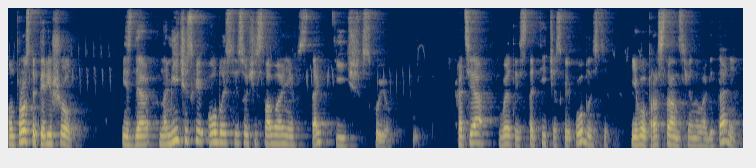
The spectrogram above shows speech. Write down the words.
Он просто перешел из динамической области существования в статическую. Хотя в этой статической области его пространственного обитания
